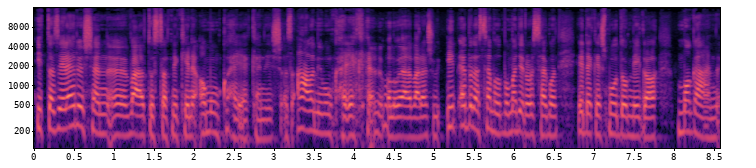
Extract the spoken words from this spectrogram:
itt azért erősen változtatni kéne a munkahelyeken is, az állami munkahelyeken való elvárásuk. Ebből a szempontból Magyarországon érdekes módon még a magán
